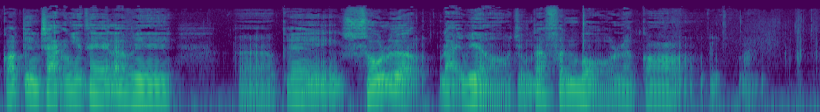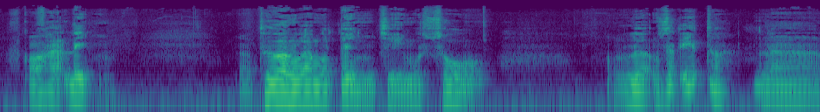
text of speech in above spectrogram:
có tình trạng như thế là vì Ờ, cái số lượng đại biểu chúng ta phân bổ là có có hạn định. Thường là một tỉnh chỉ một số lượng rất ít thôi là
